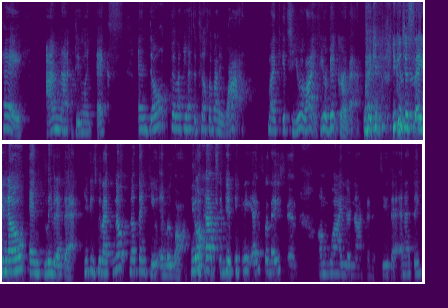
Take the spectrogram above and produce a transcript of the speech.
hey, I'm not doing X, and don't feel like you have to tell somebody why like it's your life. You're a big girl now. Like you can just say no and leave it at that. You can just be like, nope, no, thank you, and move on. You don't have to give any explanation on why you're not going to do that. And I think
